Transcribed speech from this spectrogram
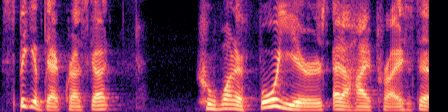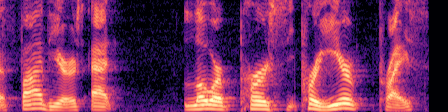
speaking of Dak Prescott, who wanted four years at a high price instead of five years at lower per per year price,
